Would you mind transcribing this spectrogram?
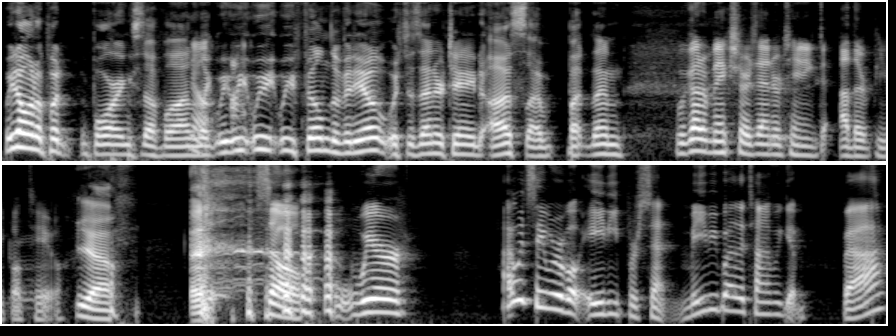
we don't want to put boring stuff on. No. Like we, we, we, we filmed a video, which is entertaining to us, but then we got to make sure it's entertaining to other people too. yeah, So we're, I would say we're about eighty percent. Maybe by the time we get back,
